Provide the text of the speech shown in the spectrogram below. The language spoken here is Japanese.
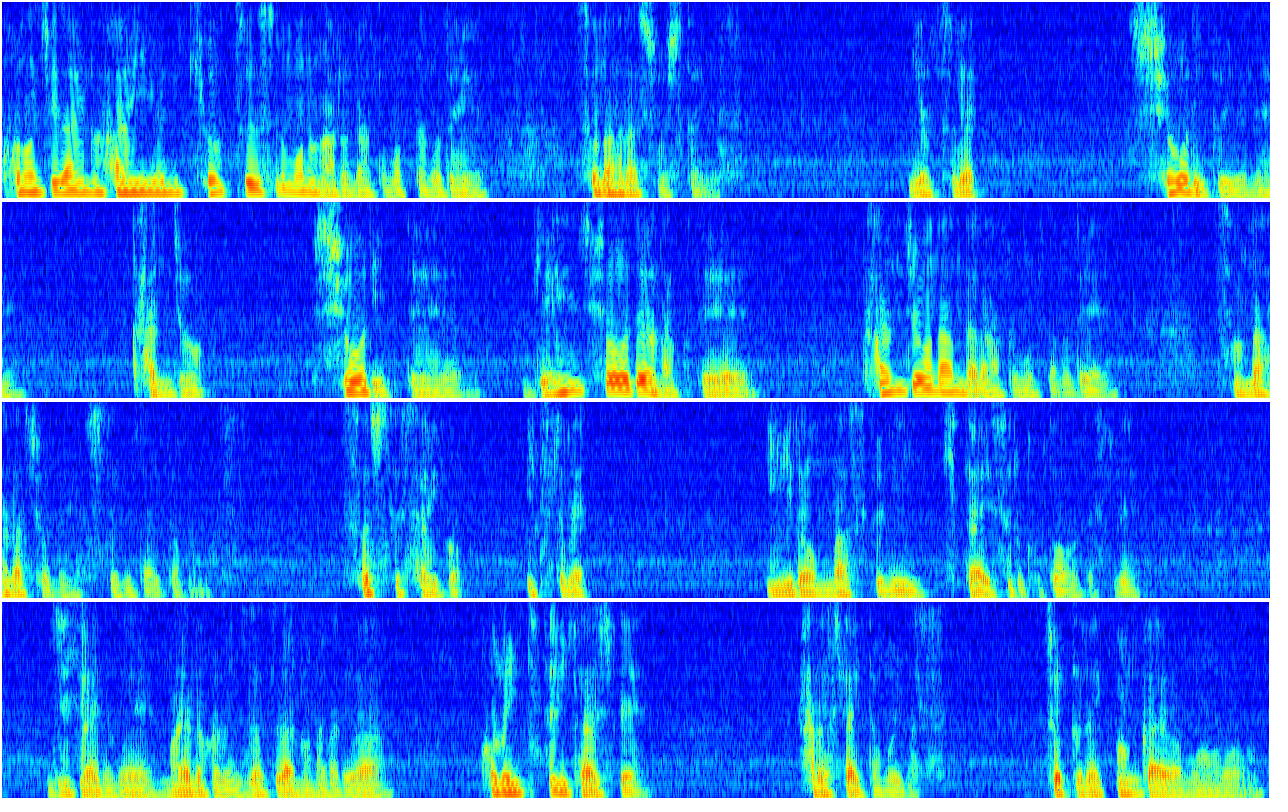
この時代の俳優に共通するものがあるなと思ったので、その話をしたいです。四つ目、勝利というね、感情。勝利って現象ではなくて感情なんだなと思ったので、そんな話をね、してみたいと思います。そして最後、5つ目。イーロン・マスクに期待することをですね。次回のね、真夜中の雑談の中では、この5つに関して話したいと思います。ちょっとね、今回はもう、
